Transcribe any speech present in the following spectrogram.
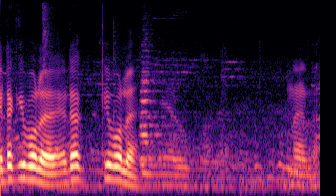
এটা কি বলে? এটা কি বলে? না না।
